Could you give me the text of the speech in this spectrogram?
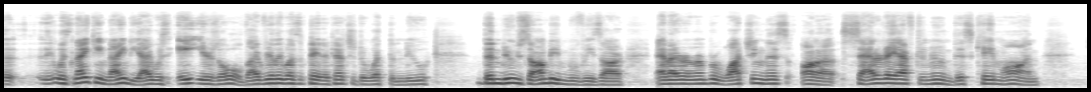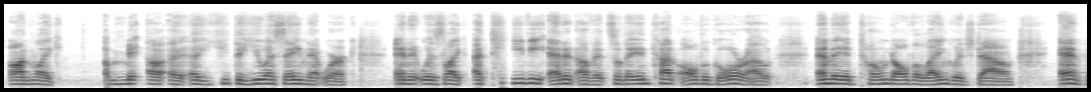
it was 1990. I was eight years old. I really wasn't paying attention to what the new the new zombie movies are. And I remember watching this on a Saturday afternoon. This came on on like a, a, a, the USA network and it was like a TV edit of it. So they had cut all the gore out and they had toned all the language down. And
